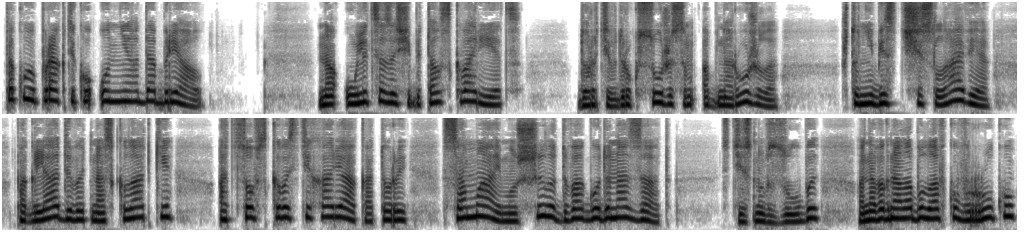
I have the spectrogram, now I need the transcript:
Такую практику он не одобрял. На улице защебетал скворец. Дороти вдруг с ужасом обнаружила, что не без тщеславия поглядывает на складки отцовского стихаря, который сама ему шила два года назад. Стиснув зубы, она вогнала булавку в руку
